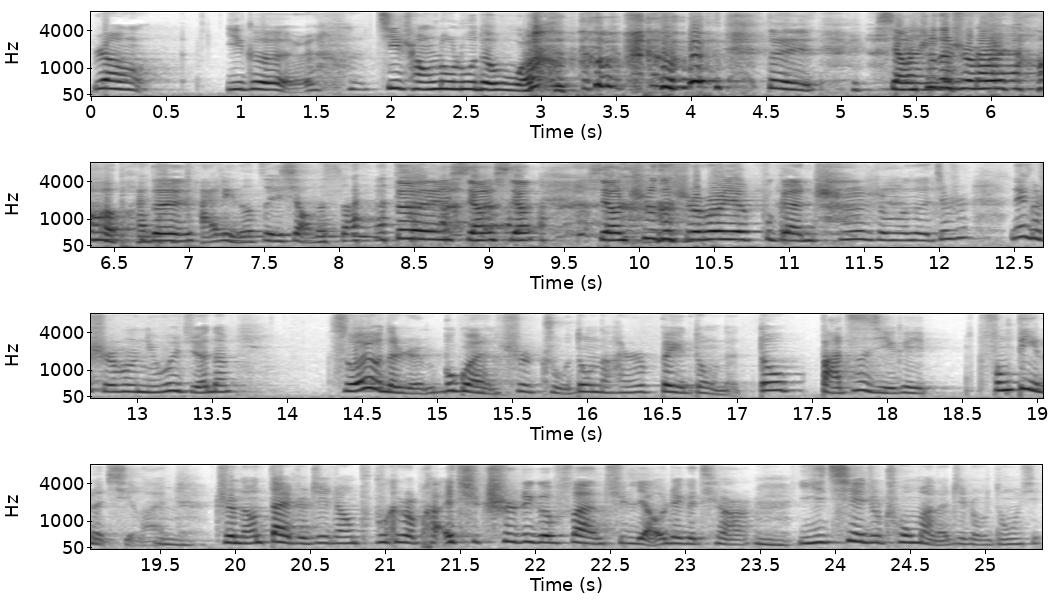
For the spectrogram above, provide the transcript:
让一个呃饥肠辘辘的我，对想吃的时候，对。牌里头最小的三，对，想想想吃的时候也不敢吃什么的，就是那个时候你会觉得，所有的人不管是主动的还是被动的，都把自己给封闭了起来，嗯。只能带着这张扑克牌去吃这个饭，去聊这个天儿，嗯。一切就充满了这种东西。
